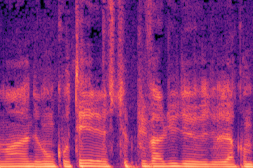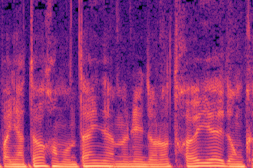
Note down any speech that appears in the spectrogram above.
moi, de mon côté, cette plus-value de, de l'accompagnateur en montagne, d'amener dans notre œil. Donc,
